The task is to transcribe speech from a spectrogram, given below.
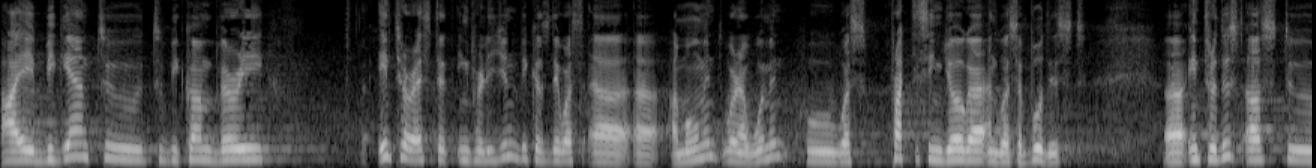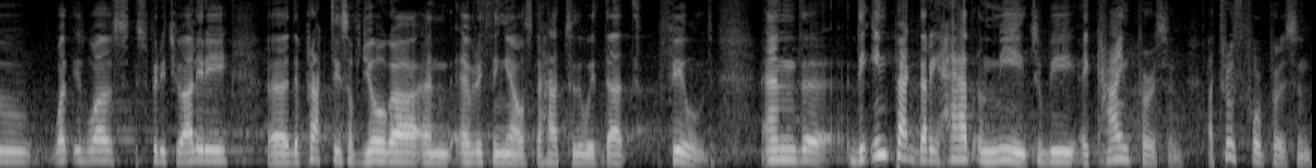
I began to, to become very interested in religion because there was a, a, a, moment where a woman who was practicing yoga and was a Buddhist uh, introduced us to what it was spirituality, uh, the practice of yoga and everything else that had to do with that field. And uh, the impact that it had on me to be a kind person, a truthful person,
